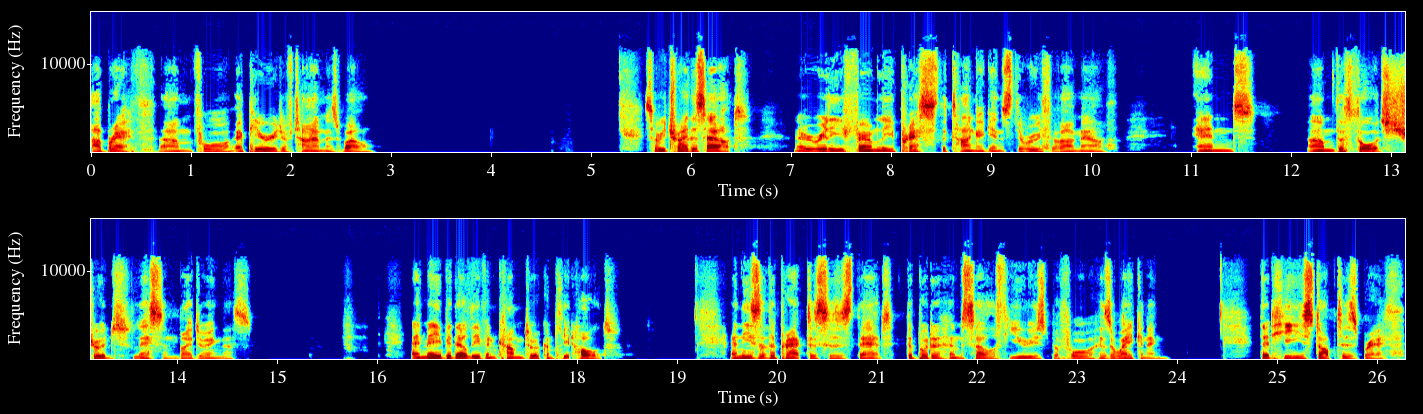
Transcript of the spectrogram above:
our breath um, for a period of time as well. So we try this out. I really firmly press the tongue against the roof of our mouth. And um, the thoughts should lessen by doing this and maybe they'll even come to a complete halt. And these are the practices that the Buddha himself used before his awakening. That he stopped his breath,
